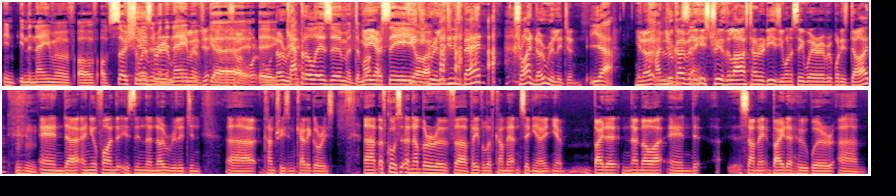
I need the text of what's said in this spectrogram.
In, in the name of, of, of socialism, in the name religion- of uh, right, or- or uh, no capitalism, a Yeah, yeah. democracy, If you or think religion is bad, try no religion. yeah, You know, look over the history of the last hundred years. You want to see where everybody's died, Mm-hmm. and uh, and you'll find it is in the no religion uh, countries and categories. Um, of course, a number of uh, people have come out and said, you know, you know, Bayda Namoa and uh, some Bayda who were. Um,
